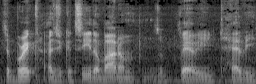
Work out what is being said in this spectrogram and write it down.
it's a brick. As you can see, the bottom is a very heavy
